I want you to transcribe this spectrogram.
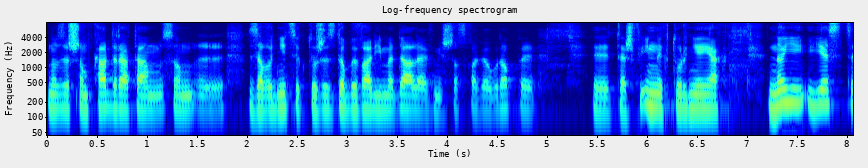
No zresztą kadra tam są y, zawodnicy, którzy zdobywali medale w Mistrzostwach Europy, y, też w innych turniejach. No i jest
